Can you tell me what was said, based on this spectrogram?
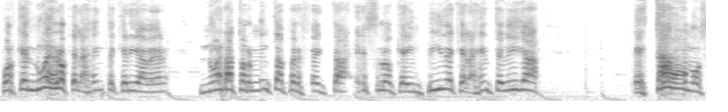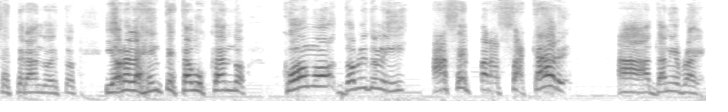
porque no es lo que la gente quería ver, no es la tormenta perfecta, es lo que impide que la gente diga, estábamos esperando esto y ahora la gente está buscando cómo WWE hace para sacar a Daniel Bryan.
